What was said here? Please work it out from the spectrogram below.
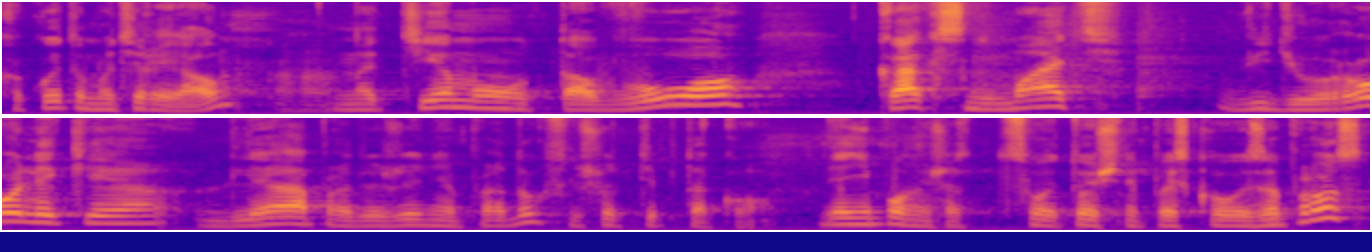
какой-то материал ага. на тему того, как снимать видеоролики для продвижения продукции или что-то типа такого. Я не помню сейчас свой точный поисковый запрос,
